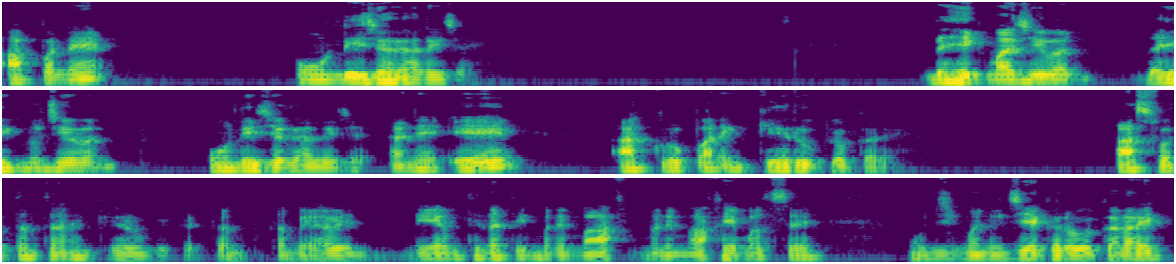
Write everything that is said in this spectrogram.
આપણને ઊંડી જગા લઈ જાય. દૈહિકમાં જીવન, દૈહિકનું જીવન ઊંડી જગા લઈ જાય. અને એ આ કૃપાને ગેરઉપયોગ કરે. આ સ્વતંત્રતાને ઘેરવી કરે. તમ- હવે નિયમથી નથી, મને માફ, મને માફી મળશે. હું મને જે કરવું કરાય.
